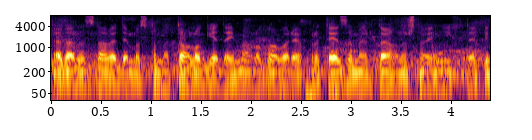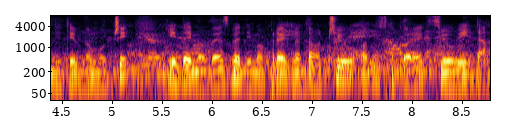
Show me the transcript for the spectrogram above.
da danas dovedemo stomatologije da im malo govore o protezama jer to je ono što je njih definitivno muči i da im obezbedimo pregled očiju, odnosno korekciju vida.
